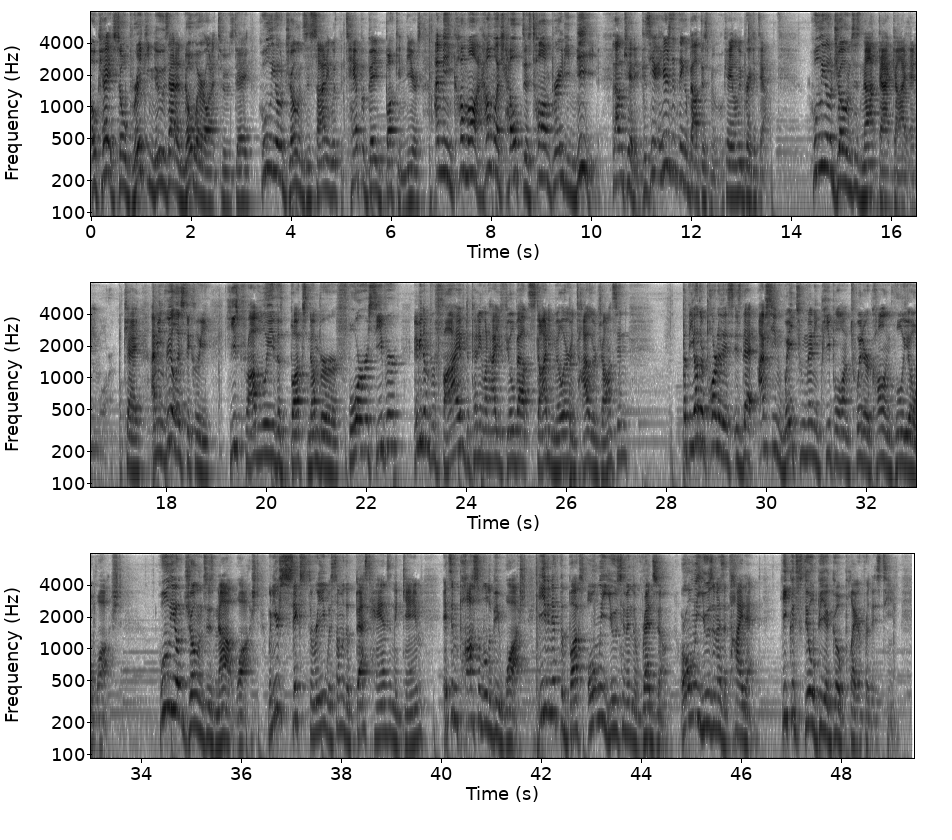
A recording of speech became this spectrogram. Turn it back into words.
Okay, so breaking news out of nowhere on a Tuesday. Julio Jones is signing with the Tampa Bay Buccaneers. I mean, come on, how much help does Tom Brady need? And I'm kidding, because here, here's the thing about this move, okay? Let me break it down. Julio Jones is not that guy anymore, okay? I mean, realistically, he's probably the Bucs number four receiver, maybe number five, depending on how you feel about Scotty Miller and Tyler Johnson. But the other part of this is that I've seen way too many people on Twitter calling Julio washed. Julio Jones is not washed. When you're 6'3 with some of the best hands in the game, it's impossible to be washed, even if the Bucs only use him in the red zone or only use him as a tight end. He could still be a good player for this team.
